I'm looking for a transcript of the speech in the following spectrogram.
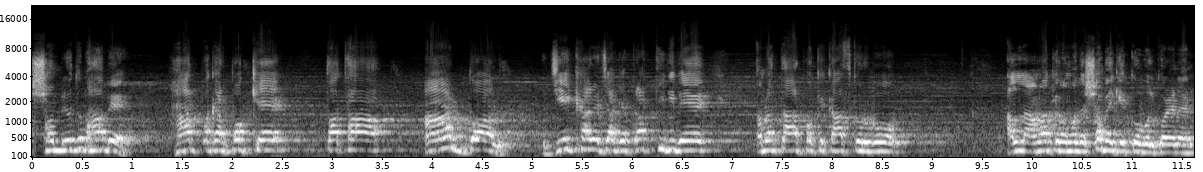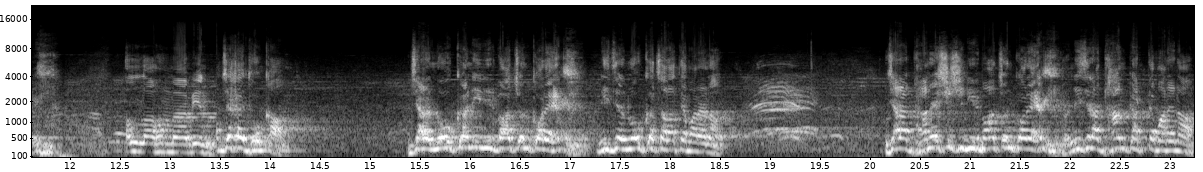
সমৃদ্ধভাবে হাত পাকার পক্ষে তথা আট দল যেখানে যাকে প্রার্থী দিবে, আমরা তার পক্ষে কাজ করব। আল্লাহ আমাকে আমাদের সবাইকে কবুল করে নেন। আল্লাহ জায়গায় ধোকা, যারা নৌকা নিয়ে নির্বাচন করে, নিজের নৌকা চালাতে পারে না। যারা ধানের শিশি নির্বাচন করে, নিজেরা ধান কাটতে পারে না।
